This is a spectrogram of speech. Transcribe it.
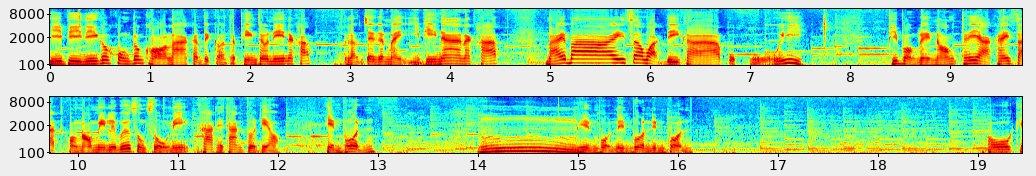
EP นี้ก็คงต้องขอลากันไปก่อนแต่เพียงเท่านี้นะครับ แล้วเจอกันใหม่ EP หน้านะครับบายบาย สวัสดีครับ โอ้โห พี่บอกเลยน้อง ถ้าอยากให้สัตว์ของน้องมีเลเวลสูงๆ นี่ค่าไททันตัวเดียว เห็นผล อืม เห็นผล เห็นผล เห็นผล โอเค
